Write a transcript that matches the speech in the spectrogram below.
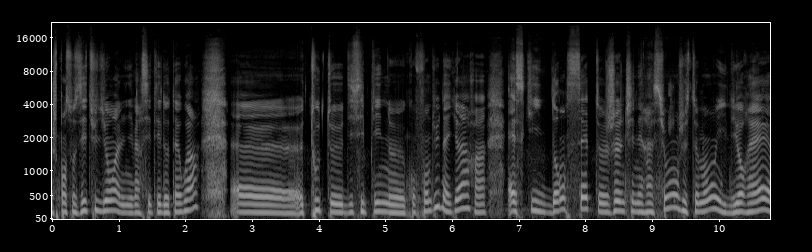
je pense aux étudiants à l'Université d'Ottawa, toutes disciplines confondues d'ailleurs, hein, est-ce qu'il dans cette jeune génération, justement, il y aurait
